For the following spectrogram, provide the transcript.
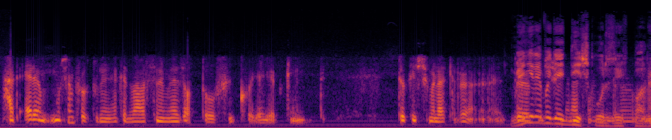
Hát erre most nem fogok tudni neked válaszolni, mert ez attól függ, hogy egyébként tök ismeretre... Mennyire vagy egy diskurzív pali?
